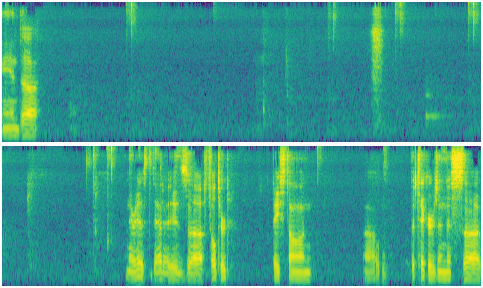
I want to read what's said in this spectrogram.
and uh, and there it is. The data is uh, filtered based on uh, the tickers in this uh,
